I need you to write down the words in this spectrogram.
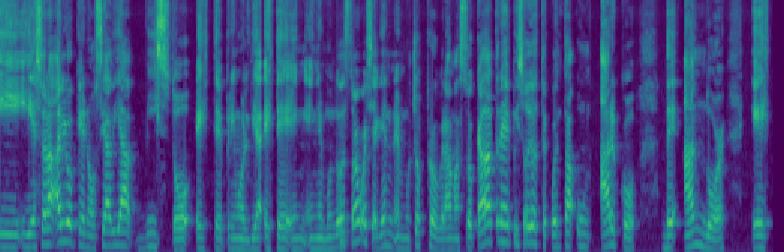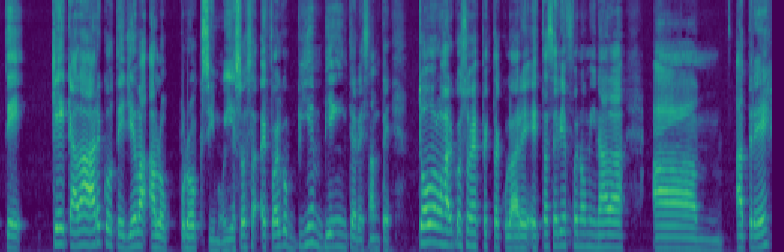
Y, eso era algo que no se había visto este primordial, este, en, en el mundo de Star Wars y en, en muchos programas. So, cada tres episodios te cuenta un arco de Andor, este, que cada arco te lleva a lo próximo. Y eso fue algo bien, bien interesante. Todos los arcos son espectaculares. Esta serie fue nominada a, a tres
